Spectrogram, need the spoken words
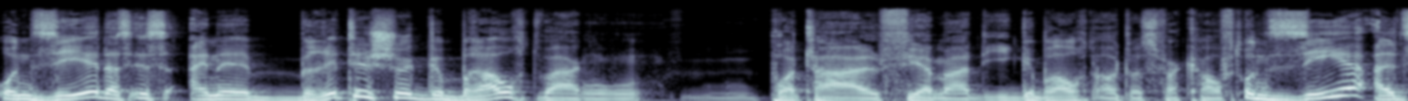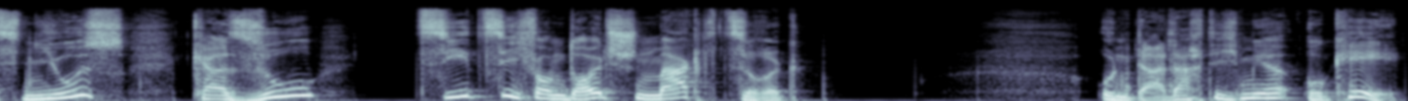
Und sehe, das ist eine britische Gebrauchtwagenportalfirma, die Gebrauchtautos verkauft. Und sehe als News, Kazoo zieht sich vom deutschen Markt zurück. Und da dachte ich mir, okay,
